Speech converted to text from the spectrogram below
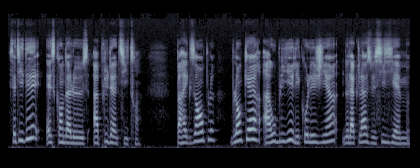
Cette idée est scandaleuse à plus d'un titre. Par exemple, Blanquer a oublié les collégiens de la classe de sixième,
